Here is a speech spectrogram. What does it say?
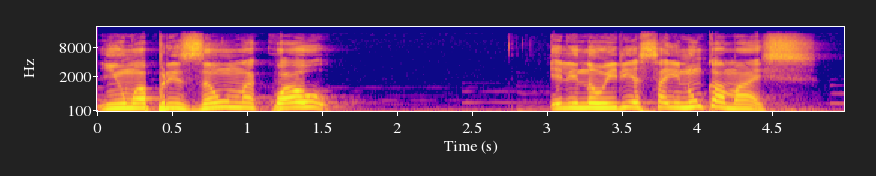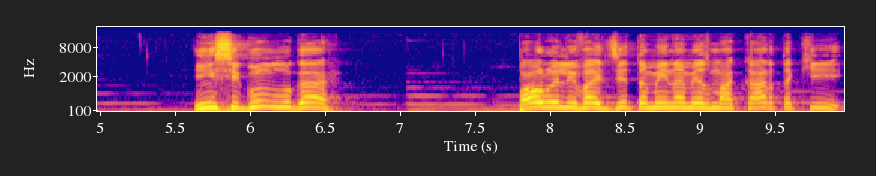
em uma prisão na qual ele não iria sair nunca mais. E em segundo lugar, Paulo ele vai dizer também na mesma carta que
